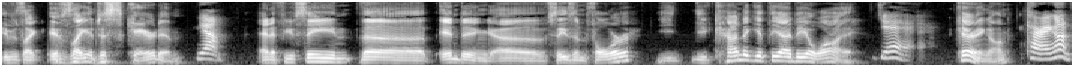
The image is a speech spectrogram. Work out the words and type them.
it was like it was like it just scared him. yeah. And if you've seen the ending of season four, you you kind of get the idea why. Yeah. Carrying on. Carrying on.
